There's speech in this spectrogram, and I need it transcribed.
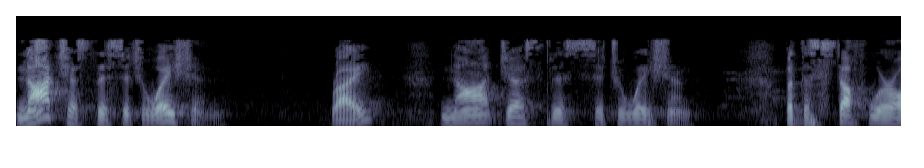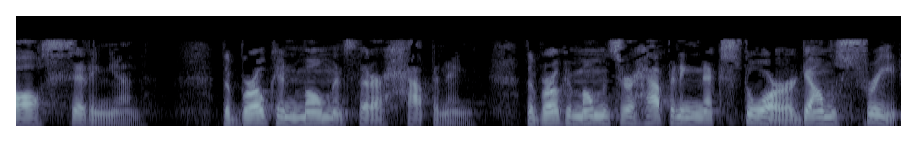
Not just this situation, right? Not just this situation, but the stuff we're all sitting in. The broken moments that are happening. The broken moments that are happening next door or down the street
